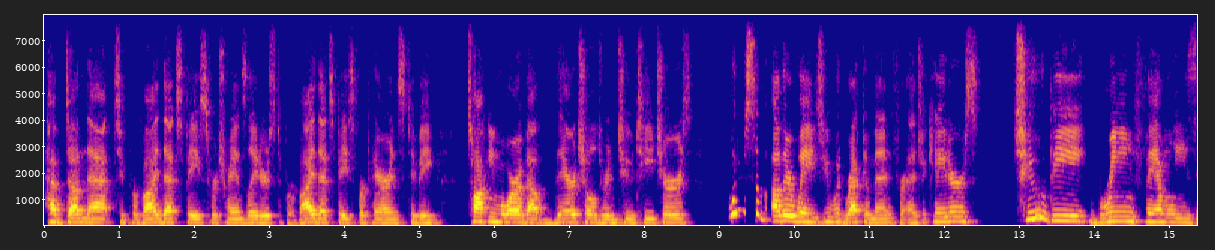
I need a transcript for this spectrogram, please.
have done that to provide that space for translators, to provide that space for parents to be talking more about their children to teachers. What are some other ways you would recommend for educators to be bringing families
